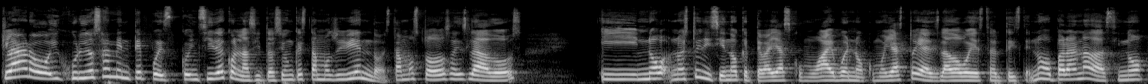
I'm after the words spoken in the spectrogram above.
Claro, y curiosamente pues coincide con la situación que estamos viviendo. Estamos todos aislados y no, no estoy diciendo que te vayas como, ay, bueno, como ya estoy aislado voy a estar triste. No, para nada, sino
